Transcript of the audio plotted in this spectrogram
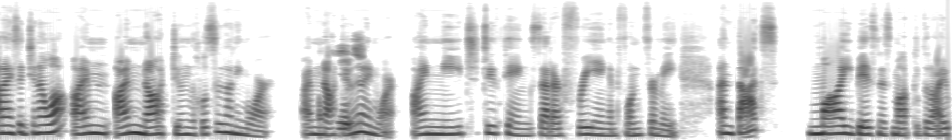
And I said, you know what? I'm I'm not doing the hustle anymore. I'm not doing it anymore. I need to do things that are freeing and fun for me. And that's my business model that I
